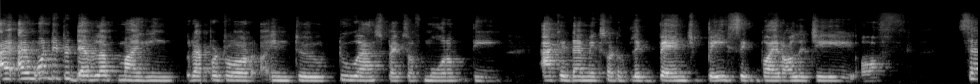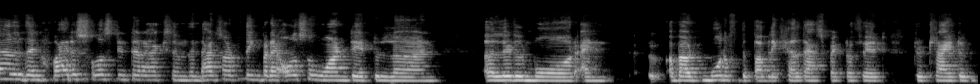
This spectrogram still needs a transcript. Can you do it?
I, I wanted to develop my repertoire into two aspects of more of the academic sort of like bench basic virology of cells and virus host interactions and that sort of thing but i also wanted to learn a little more and about more of the public health aspect of it to try to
